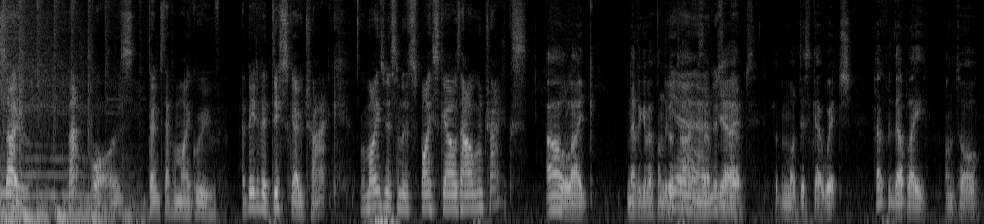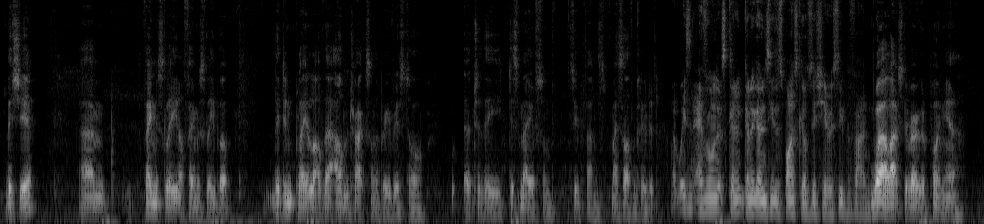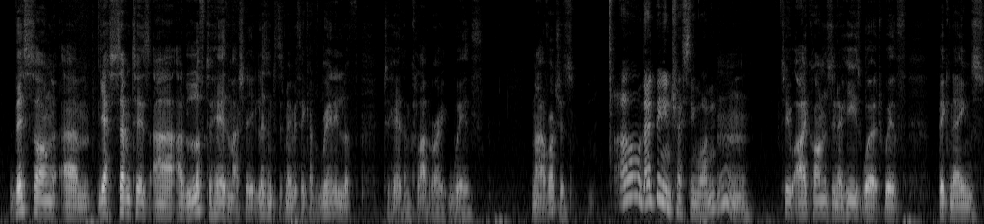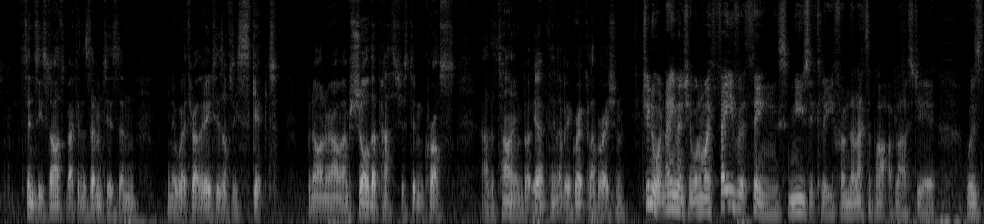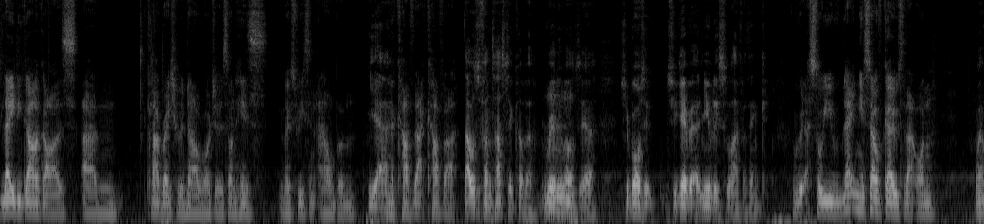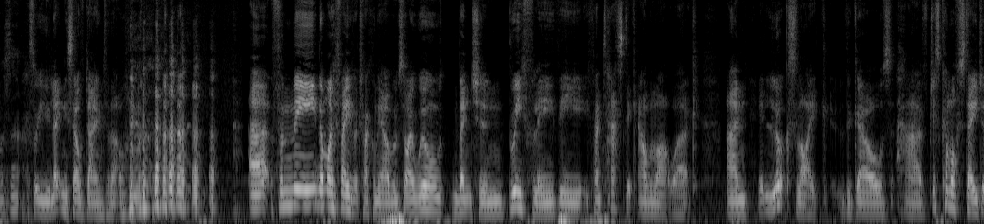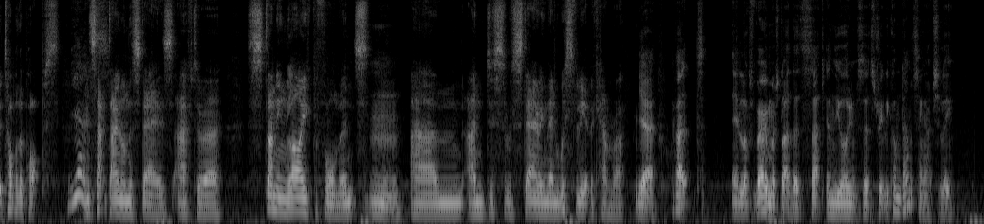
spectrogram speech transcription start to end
So that was Don't Step on My Groove. A bit of a disco track. Reminds me of some of the Spice Girls album tracks. Oh, like Never Give Up on the Good yeah, Times. a That- little yeah, bit. a little bit more disco, which hopefully they'll play on tour this year. Um, famously, not famously, but they didn't play a lot of their album tracks on the previous tour, uh, to the dismay of some superfans, myself included. Isn't everyone that's going to go and see the Spice Girls this year a super fan? Well, actually, a very good point. Yeah, this song, um, yes, seventies. Uh, I'd love to hear them. Actually, listen to this made me think. I'd really love to hear them collaborate with Nile Rodgers. Oh, that'd be an interesting one. Hmm. Two icons. You know, he's worked with big names since he started back in the seventies, and you know, worked throughout the eighties. Obviously, skipped Bananarama. I'm sure their paths just didn't cross at the time, but yeah, I think that'd be a great collaboration. Do you know what? Now you mention it, one of my favourite things musically from the latter part of last year was Lady Gaga's um, collaboration with Nile Rodgers on his most recent album Yeah, and the cover that cover. that was a fantastic cover. It really Mm. was. Yeah, she brought it. She gave it a new lease of life. I think. I saw you letting yourself go to that one. Where was that? I saw you letting yourself down to that one. uh, for me, not my favourite track on the album, so I will mention briefly the fantastic album artwork. And it looks like the girls have just come off stage at Top of the Pops Yes. and sat down on the stairs after a stunning live performance Mm, um, and just sort of staring then wistfully at the camera. yeah. In fact, it looks very much like they're sat in the audience at Strictly Come Dancing. Actually,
